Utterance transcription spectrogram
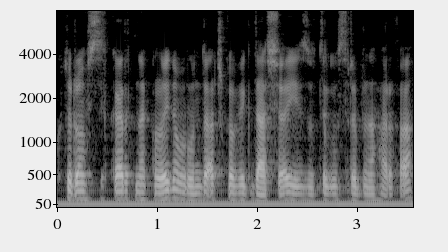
którąś z tych kart na kolejną rundę, aczkolwiek da się, jest do tego srebrna harfa.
